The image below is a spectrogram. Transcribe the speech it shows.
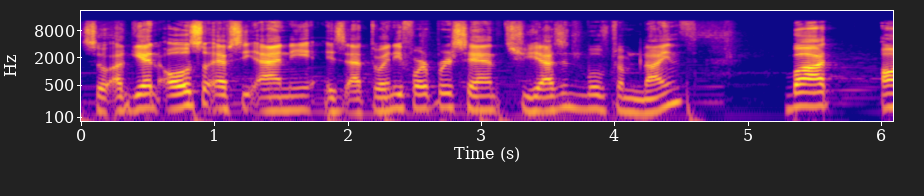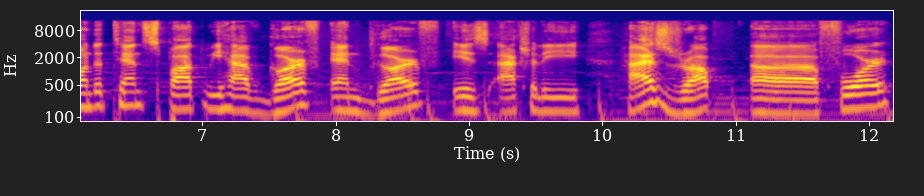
So again, also FC Annie is at 24%. She hasn't moved from ninth. But on the 10th spot, we have Garf. And Garf is actually has dropped uh, four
